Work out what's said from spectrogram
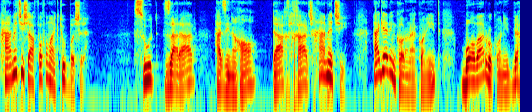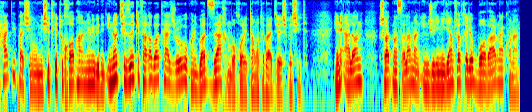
همه چی شفاف و مکتوب باشه. سود، ضرر، هزینه ها، دخل، خرج همه چی. اگر این کارو نکنید باور بکنید به حدی پشیمون میشید که تو خواب هم نمی‌بینید. اینا چیزایی که فقط باید تجربه بکنید باید زخم بخورید تا متوجهش بشید. یعنی الان شاید مثلا من اینجوری میگم شاید خیلی باور نکنن.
